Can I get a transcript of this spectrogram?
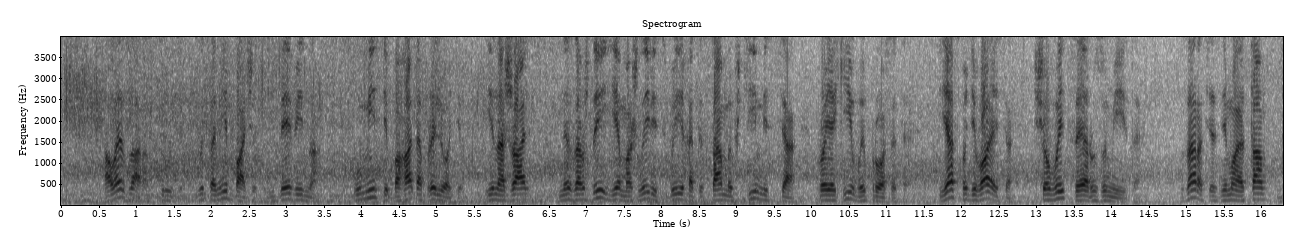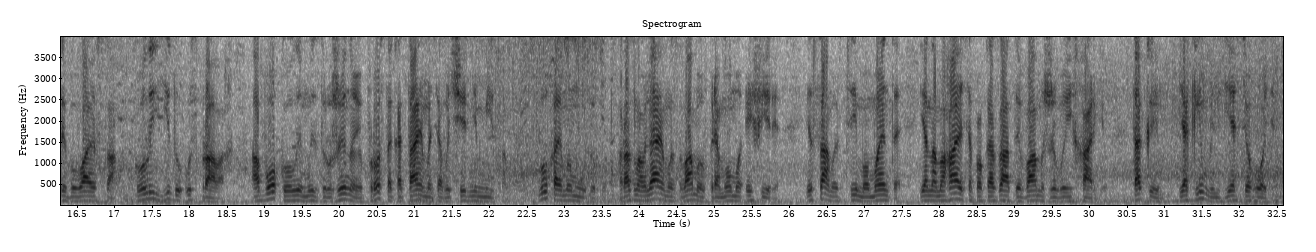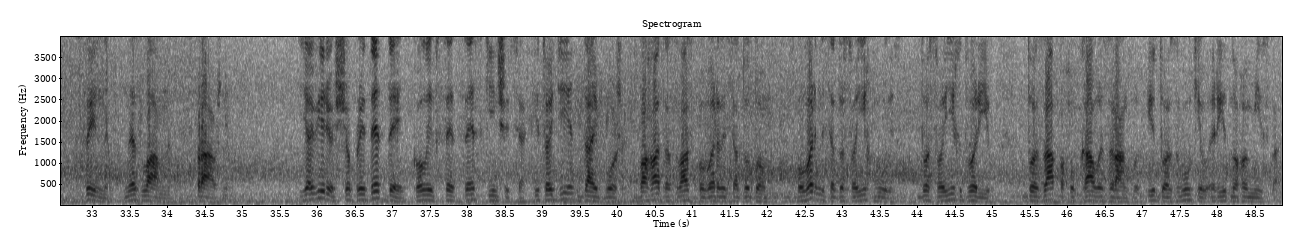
Але зараз, друзі, ви самі бачите, йде війна. У місті багато прильотів, і, на жаль, не завжди є можливість виїхати саме в ті місця, про які ви просите. Я сподіваюся, що ви це розумієте. Зараз я знімаю там, де буваю сам, коли їду у справах, або коли ми з дружиною просто катаємося вечірнім містом, слухаємо музику, розмовляємо з вами в прямому ефірі. І саме в ці моменти я намагаюся показати вам живий Харків, таким, яким він є сьогодні, сильним, незламним, справжнім. Я вірю, що прийде день, коли все це скінчиться, і тоді, дай Боже, багато з вас повернеться додому, повернеться до своїх вулиць, до своїх дворів, до запаху кави зранку і до звуків рідного міста.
